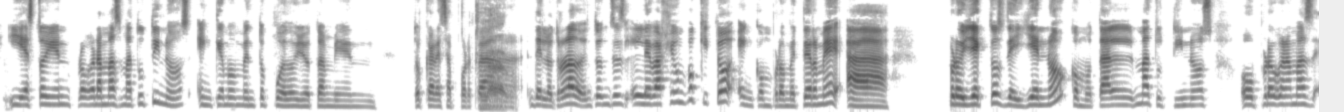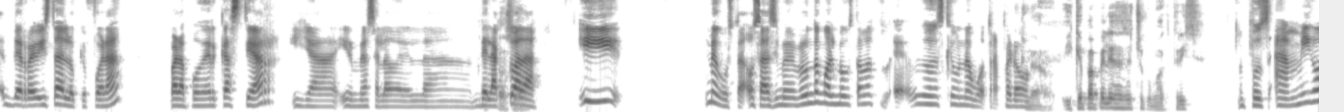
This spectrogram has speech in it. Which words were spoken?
y estoy en programas matutinos, ¿en qué momento puedo yo también tocar esa puerta del otro lado? Entonces le bajé un poquito en comprometerme a proyectos de lleno, como tal, matutinos o programas de revista de lo que fuera, para poder castear y ya irme hacia el lado de la, de la actuada. Y me gusta. O sea, si me preguntan cuál me gusta más, pues, eh, no es que una u otra, pero. Claro. ¿Y qué papeles has hecho como actriz? Pues amigo,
